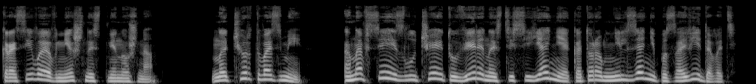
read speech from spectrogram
красивая внешность не нужна. Но черт возьми, она вся излучает уверенность и сияние, которым нельзя не позавидовать.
